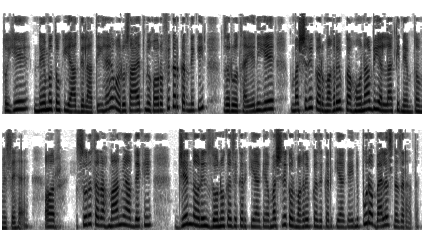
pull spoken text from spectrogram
تو یہ نعمتوں کی یاد دلاتی ہے اور اس آیت میں غور و فکر کرنے کی ضرورت ہے۔ یعنی یہ مشرق اور مغرب کا ہونا بھی اللہ کی نعمتوں میں سے ہے۔ اور سورت الرحمان میں آپ دیکھیں، جن اور انس دونوں کا ذکر کیا گیا، مشرق اور مغرب کا ذکر کیا گیا یعنی پورا بیلنس نظر آتا ہے۔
